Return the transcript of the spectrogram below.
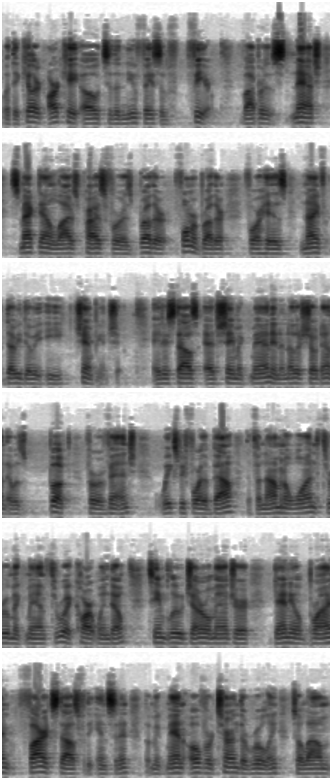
with a killer RKO to the new face of Fear. Viper snatched SmackDown Live's prize for his brother, former brother, for his ninth WWE Championship. AJ Styles edged Shane McMahon in another showdown that was booked for revenge. Weeks before the bout, the Phenomenal One threw McMahon through a car window. Team Blue General Manager Daniel Bryan fired Styles for the incident, but McMahon overturned the ruling to allow him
